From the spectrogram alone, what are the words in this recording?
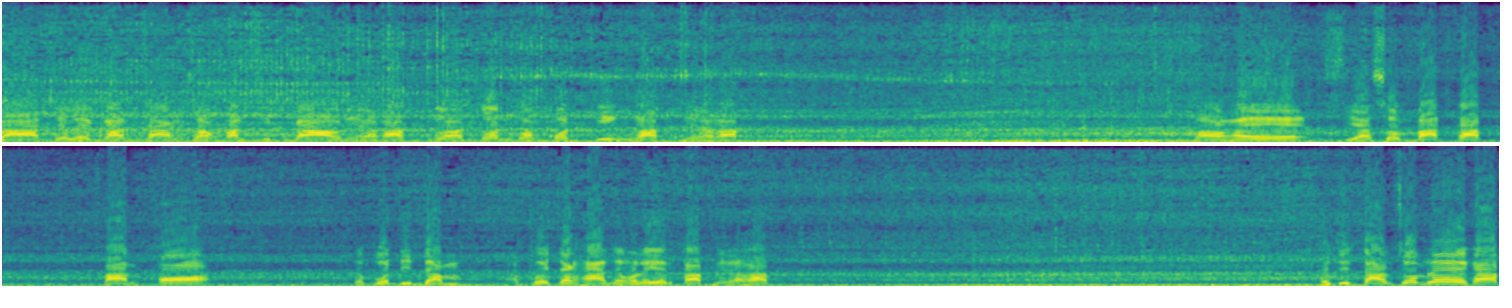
ตาจเจริญการช่าง 2019 นี่แหละครับ ตัวตนของคนจริงครับนี่แหละครับ ของไอเสียสมบัติครับ บ้านข้อตำบลดินดำ อำเภอจังหารจังหวัดระยองครับนี่นะครับไปติดตามชมเลยครับ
